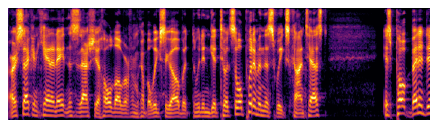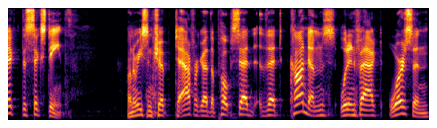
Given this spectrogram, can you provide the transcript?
Our second candidate, and this is actually a holdover from a couple weeks ago, but we didn't get to it, so we'll put him in this week's contest, is Pope Benedict XVI. On a recent trip to Africa, the Pope said that condoms would in fact worsen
